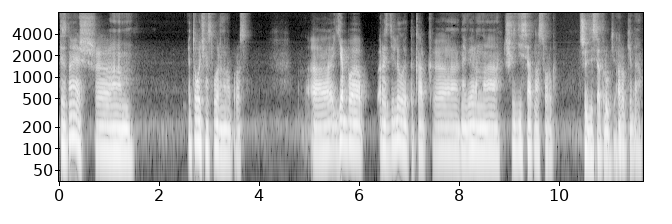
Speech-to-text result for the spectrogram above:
ты знаешь, эм, это очень сложный вопрос. Э, я бы разделил это как, наверное, 60 на 40. 60 руки? Руки, да.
